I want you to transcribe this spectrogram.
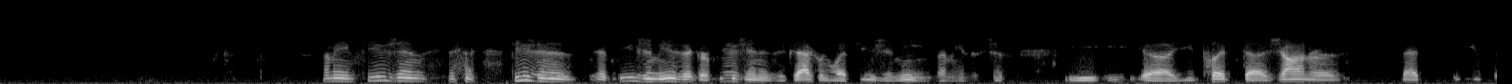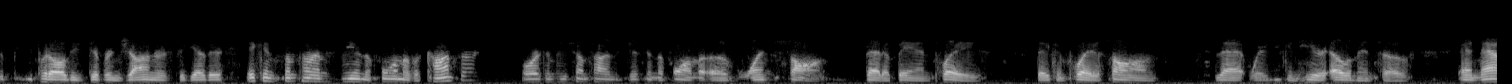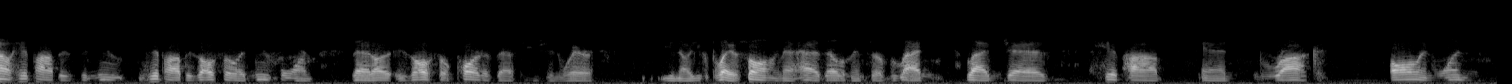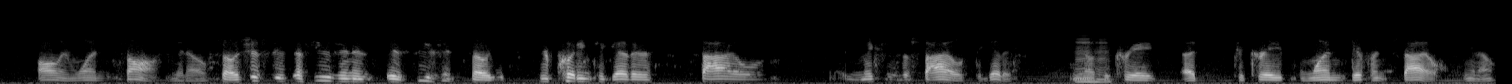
I mean, fusion fusion is fusion music or fusion is exactly what fusion means. I mean, it's just you uh, you put uh, genres that you you put all these different genres together. It can sometimes be in the form of a concert, or it can be sometimes just in the form of one song that a band plays. They can play a song that where you can hear elements of, and now hip hop is the new hip hop is also a new form that are, is also part of that fusion where you know you can play a song that has elements of Latin Latin jazz, hip hop, and rock all in one all in one song, you know. So it's just a fusion is, is fusion. So you're putting together styles, mixes of styles together, you mm-hmm. know, to mm-hmm. create a to create one different style, you know.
